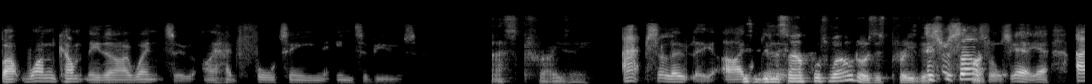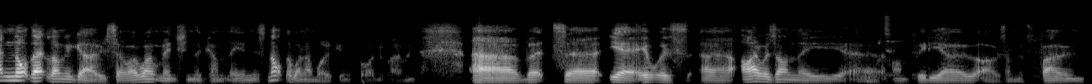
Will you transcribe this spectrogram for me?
but one company that i went to i had 14 interviews. That's crazy Absolutely. I this is in the Salesforce world, or is this previous? This was South Salesforce, yeah, yeah, and not that long ago. So I won't mention the company, and it's not the one I'm working for at the moment. Uh, but uh, yeah, it was. Uh, I was on the uh, on video. I was on the phone,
